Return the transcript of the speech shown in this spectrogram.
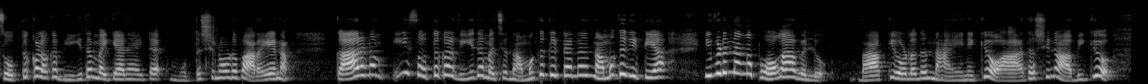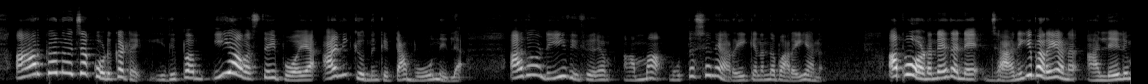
സ്വത്തുക്കളൊക്കെ വീതം വയ്ക്കാനായിട്ട് മുത്തശ്ശനോട് പറയണം. കാരണം ഈ സ്വത്തുക്കൾ വീതം വെച്ച് നമുക്ക് കിട്ടേണ്ടത് നമുക്ക് കിട്ടിയാൽ ഇവിടുന്ന് അങ്ങ് പോകാമല്ലോ ബാക്കിയുള്ളത് നയനയ്ക്കോ ആദർശിനോ അബിക്കോ ആർക്കാന്ന് വെച്ചാൽ കൊടുക്കട്ടെ. ഇതിപ്പം ഈ അവസ്ഥയിൽ പോയാൽ അനിക്കൊന്നും കിട്ടാൻ പോകുന്നില്ല. അതുകൊണ്ട് ഈ വിവരം അമ്മ മുത്തശ്ശനെ അറിയിക്കണമെന്ന് പറയാണ്. അപ്പോൾ ഉടനെ തന്നെ ജാനകി പറയാണ് അല്ലേലും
